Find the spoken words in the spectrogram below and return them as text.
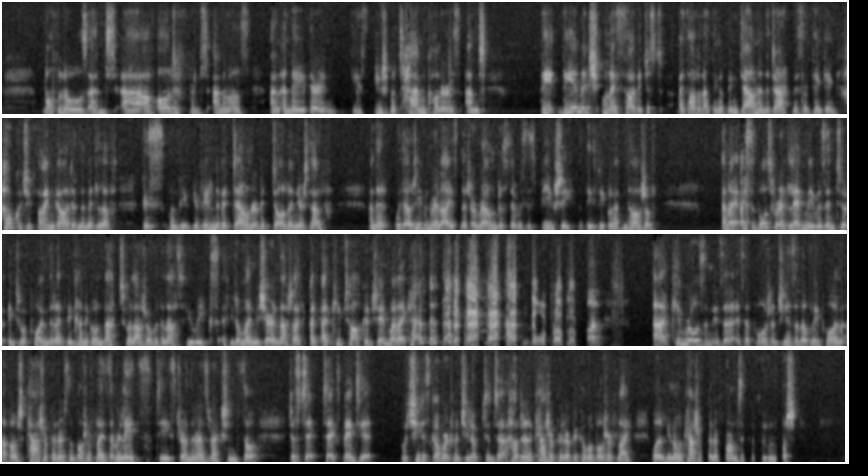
buffaloes and uh, of all different animals, and, and they, they're in these beautiful tan colors. And the the image when I saw it, it just I thought of that thing of being down in the darkness and thinking, how could you find God in the middle of this when you're feeling a bit down or a bit dull in yourself? And that without even realizing it, around us there was this beauty that these people hadn't thought of. And I, I suppose where it led me was into into a poem that I've been kind of going back to a lot over the last few weeks. If you don't mind me sharing that, I'll, I'll, I'll keep talking, Shane, while I can. no problem. But uh, Kim Rosen is a is a poet, and she has a lovely poem about caterpillars and butterflies that relates to Easter and the resurrection. So, just to, to explain to you what she discovered when she looked into how did a caterpillar become a butterfly. Well, you know, a caterpillar forms a cocoon, but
